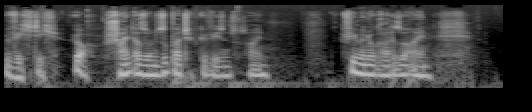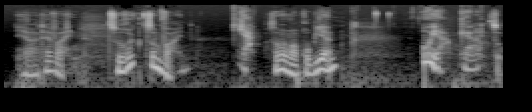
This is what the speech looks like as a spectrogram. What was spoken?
wichtig. Ja, scheint also ein super Typ gewesen zu sein. Fiel mir nur gerade so ein. Ja, der Wein. Zurück zum Wein. Ja. Sollen wir mal probieren? Oh ja, gerne. So.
